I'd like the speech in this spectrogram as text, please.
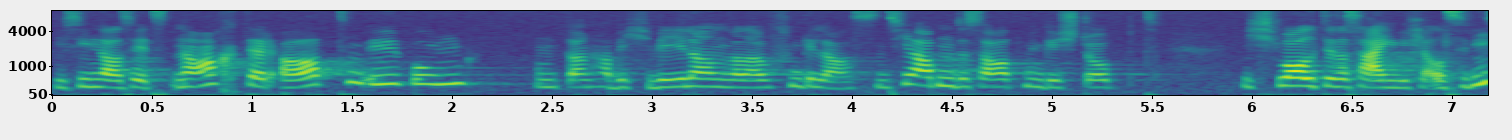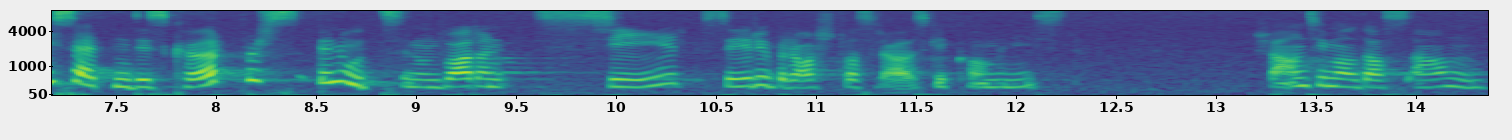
Wir sind also jetzt nach der Atemübung und dann habe ich WLAN laufen gelassen. Sie haben das Atmen gestoppt. Ich wollte das eigentlich als Resetten des Körpers benutzen und war dann sehr, sehr überrascht, was rausgekommen ist. Schauen Sie mal das an.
